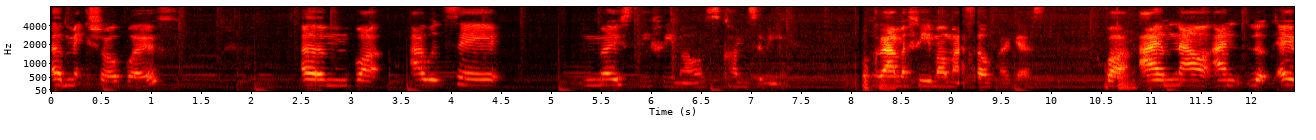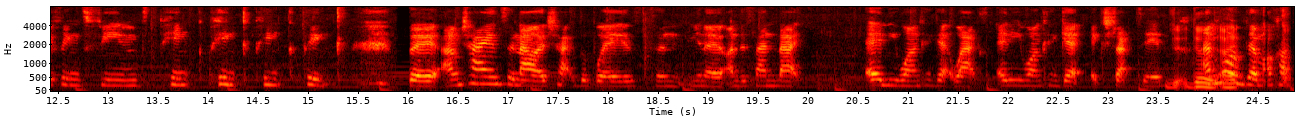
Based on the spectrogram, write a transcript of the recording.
a mixture of both. Um, but I would say mostly females come to me. Okay. Because I'm a female myself, I guess. But okay. I am now, and look, everything's themed pink, pink, pink, pink. So I'm trying to now attract the boys to, you know, understand that anyone can get waxed, anyone can get extracted, Dude, and more I, of them are coming.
